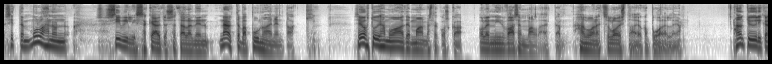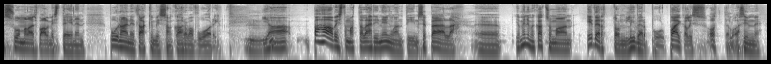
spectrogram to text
sitten mullahan on siviilissä käytössä tällainen näyttävä punainen takki. Se johtuu ihan mun aatemaailmasta, koska olen niin vasemmalla, että haluan, että se loistaa joka puolelle. Ja hän on tyylikäs suomalaisvalmisteinen punainen takki, missä on karvavuori. Mm-hmm. Ja pahaavistamatta lähdin Englantiin se päällä ja menimme katsomaan Everton Liverpool paikallisottelua sinne –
